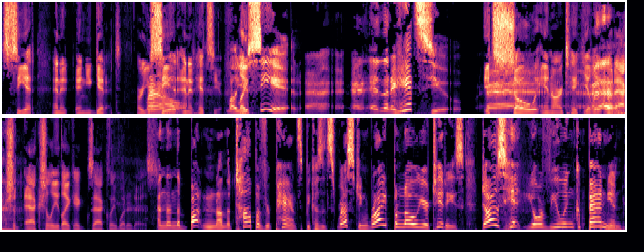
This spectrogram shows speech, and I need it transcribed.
see it and it and you get it, or you see it and it hits you. Well, you see it, uh, and then it hits you. it's so inarticulate, but actually, actually, like exactly what it is. And then the button on the top of your pants, because it's resting right below your titties, does hit your viewing companion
